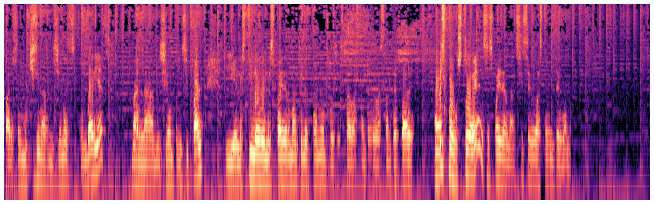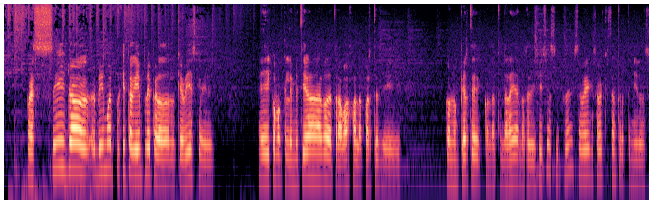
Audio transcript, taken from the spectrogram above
parecer muchísimas misiones secundarias más la misión principal y el estilo del Spider-Man que le ponen pues está bastante bastante padre a mí me gustó ¿eh? ese Spider-Man sí se ve bastante bueno pues sí yo vi muy poquito gameplay pero lo que vi es que eh, como que le metieron algo de trabajo a la parte de columpiarte con la telaraña en los edificios y pues se ve, se ve que está entretenido eso.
